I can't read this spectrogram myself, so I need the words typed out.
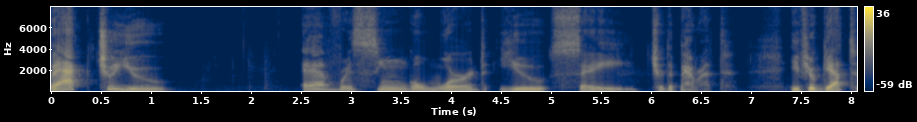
back to you every single word you say to the parrot. If you get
